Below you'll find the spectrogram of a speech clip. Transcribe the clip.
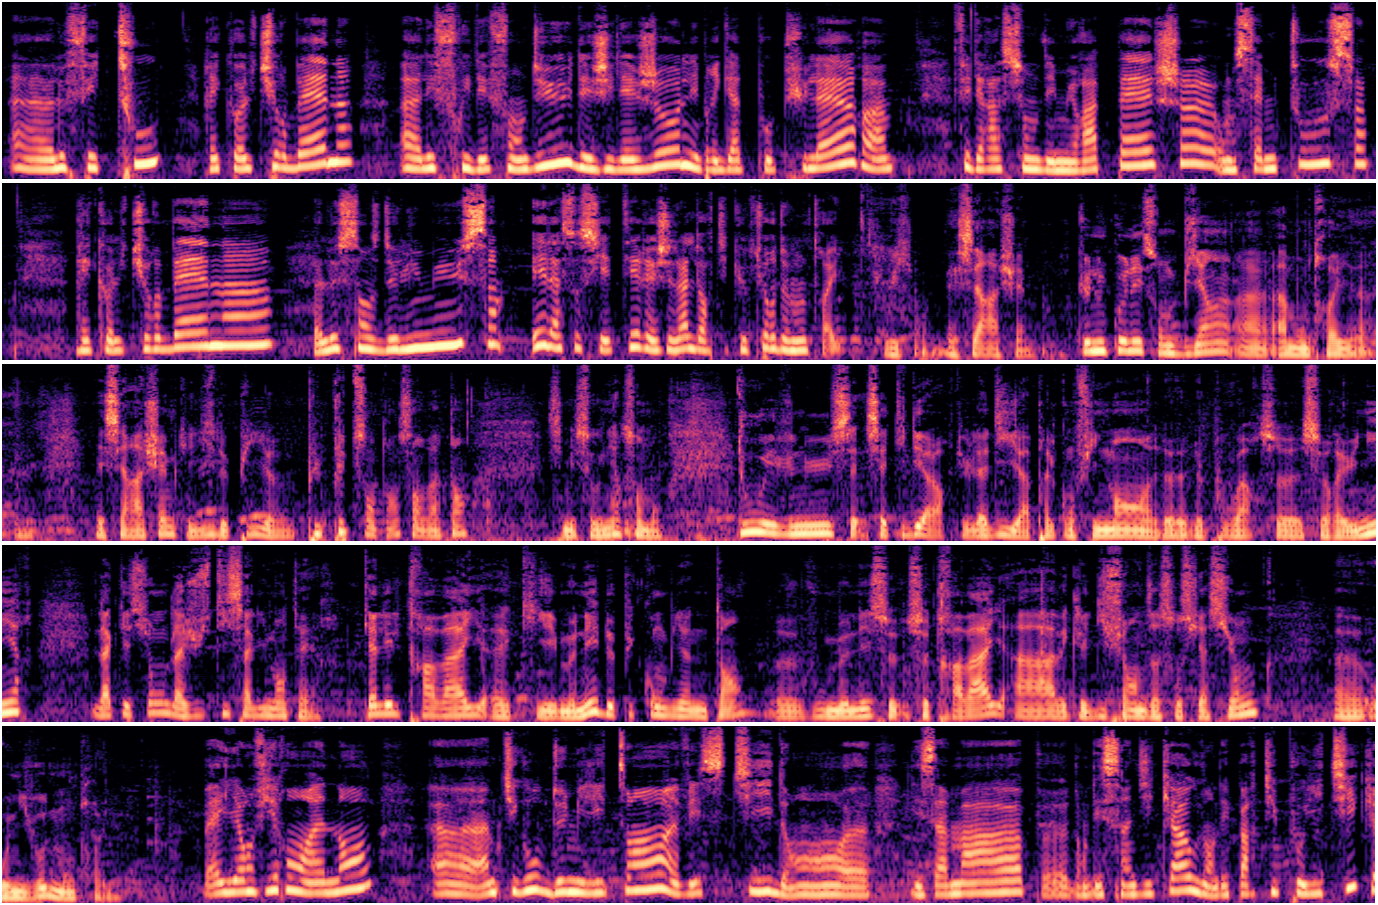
euh, le fait tout, récolte urbaine, euh, les fruits défendus, des gilets jaunes, les brigades populaires, Fédération des murs à pêche, on s'aime tous, récolte urbaine, le sens de l'humus et la Société régionale d'horticulture de Montreuil. Oui, et CRHM, que nous connaissons bien à, Montreuil, et CRHM qui existe depuis plus, plus de 100 ans, 120 ans si mes souvenirs sont bons. D'où est venue cette idée, alors tu l'as dit, après le confinement, de, pouvoir se, réunir, la question de la justice alimentaire. Quel est le travail euh, qui est mené? Depuis combien de temps euh, vous menez ce, travail avec les différentes associations euh, au niveau de Montreuil? Bah, Il y a environ un an, un petit groupe de militants investis dans les AMAP, dans des syndicats ou dans des partis politiques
